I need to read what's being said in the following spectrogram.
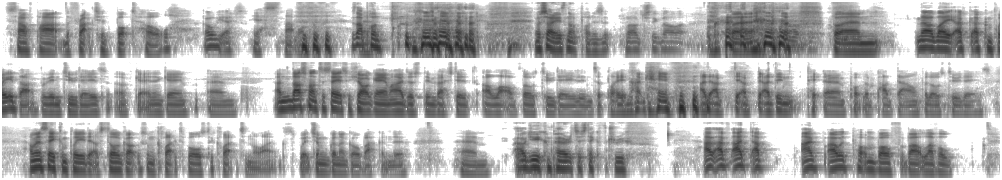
South Park: The Fractured Butthole. Oh yes, Yes, that one. is that pun? oh, sorry, it's not pun, is it? Well, I'll just ignore that. but uh, but um, no, like I've, I've completed that within two days of getting a game. Um, and that's not to say it's a short game. I just invested a lot of those two days into playing that game. I, I, I, I didn't pick, um, put the pad down for those two days. I'm going to say completed it. I've still got some collectibles to collect and the likes, which I'm going to go back and do. Um, How do you compare it to Stick of Truth? I, I, I, I, I, I would put them both about level.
